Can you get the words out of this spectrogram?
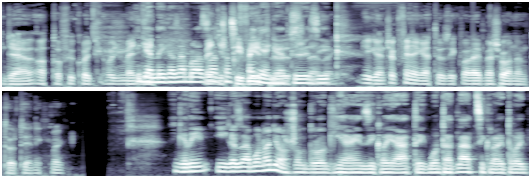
Ugye attól függ, hogy, hogy mennyi Igen, igazából azzal csak fenyegetőzik. Igen, csak fenyegetőzik valamiben, soha nem történik meg. Igen, igazából nagyon sok dolog hiányzik a játékból, tehát látszik rajta, hogy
